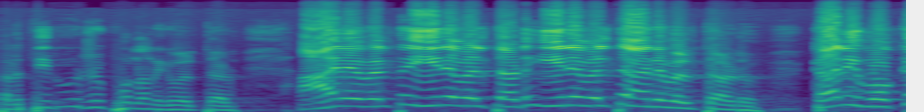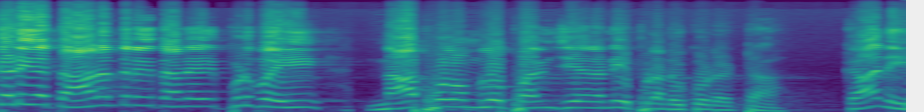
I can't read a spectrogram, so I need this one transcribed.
ప్రతిరోజు పొలానికి వెళ్తాడు. ఆయన వెళ్తే ఈయన వెళ్తాడు ఈయన వెళ్తే ఆయన వెళ్తాడు. కానీ ఒక్కడిగా తానంతటిగా తాను ఇప్పుడు పోయి నా పొలంలో పని చేయాలని ఇప్పుడు అనుకోడట. కానీ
